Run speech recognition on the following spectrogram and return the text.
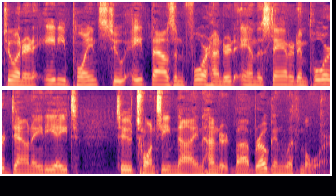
280 points to 8,400, and the Standard & Poor down 88 to 2,900. Bob Brogan with more.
